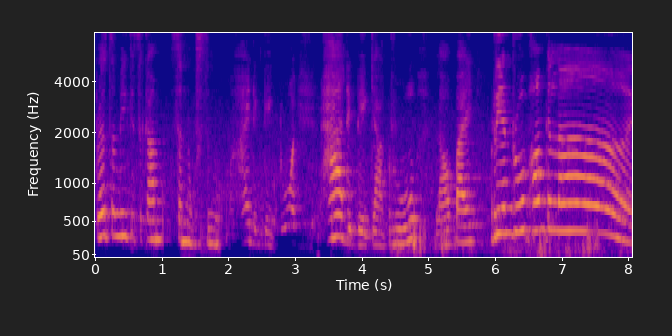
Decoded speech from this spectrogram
เรี้ยวจะมีกิจกรรมสนุกๆมาให้เด็กๆด้วย ถ้าเด็กๆอยากรู้ เราไปเรียนรู้พร้อมกันเลย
